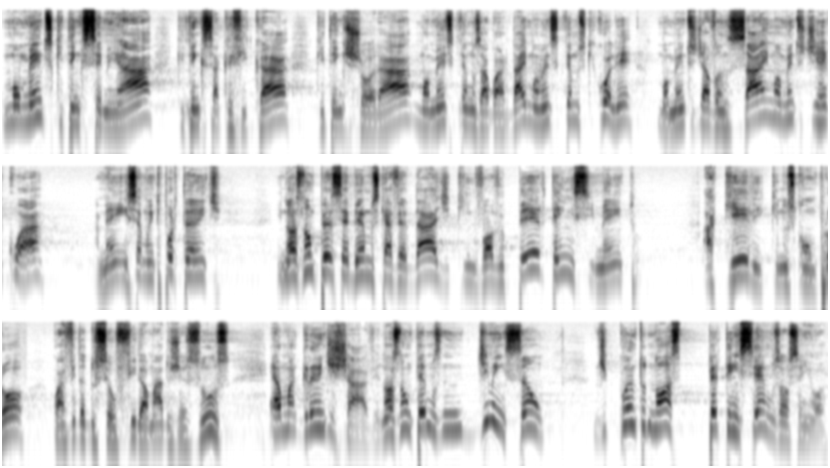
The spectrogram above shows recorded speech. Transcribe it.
Momentos que tem que semear, que tem que sacrificar, que tem que chorar, momentos que temos que aguardar e momentos que temos que colher, momentos de avançar e momentos de recuar. Amém? Isso é muito importante. E nós não percebemos que a verdade que envolve o pertencimento àquele que nos comprou com a vida do seu filho amado Jesus é uma grande chave. Nós não temos dimensão de quanto nós pertencemos ao Senhor.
